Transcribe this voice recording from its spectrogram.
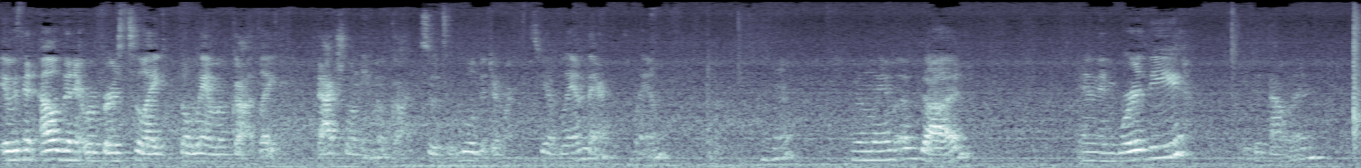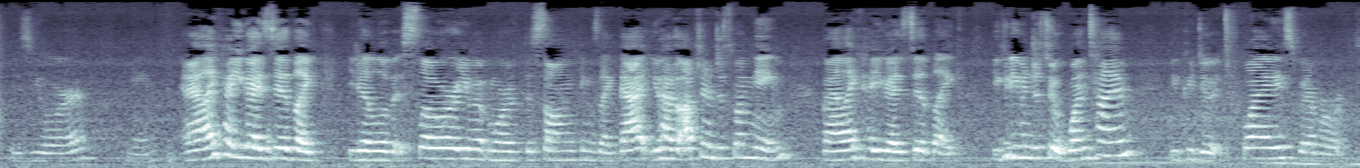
it with an L, then it refers to like the Lamb of God, like the actual name of God. So it's a little bit different. So you have lamb there, lamb. Mm-hmm. And then lamb of God. And then worthy, you did that one, is your name. And I like how you guys did like, you did a little bit slower, you went more with the song, things like that. You have the option of just going name, but I like how you guys did like, you could even just do it one time, you could do it twice, whatever worked.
